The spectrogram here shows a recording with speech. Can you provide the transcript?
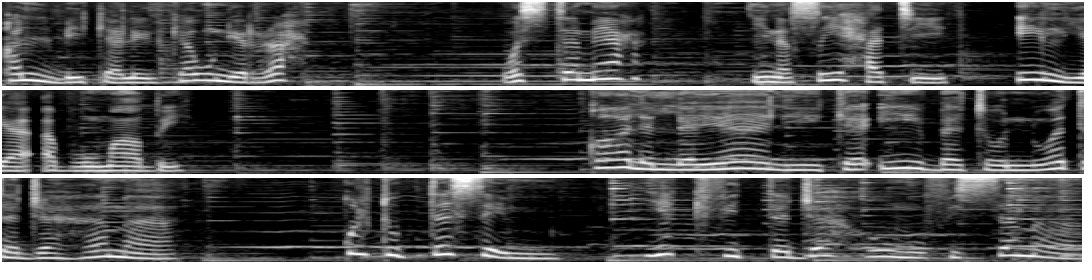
قلبك للكون الرحب واستمع لنصيحه إيليا أبو ماضي. قال الليالي كئيبة وتجهما. قلت ابتسم يكفي التجهم في السماء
